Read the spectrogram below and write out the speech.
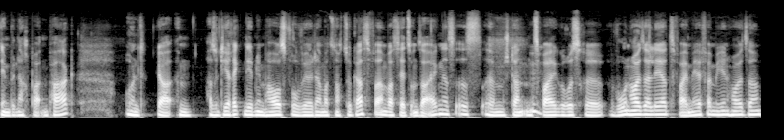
den benachbarten Park. Und ja, ähm, also direkt neben dem Haus, wo wir damals noch zu Gast waren, was jetzt unser eigenes ist, ähm, standen zwei größere Wohnhäuser leer, zwei Mehrfamilienhäuser.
